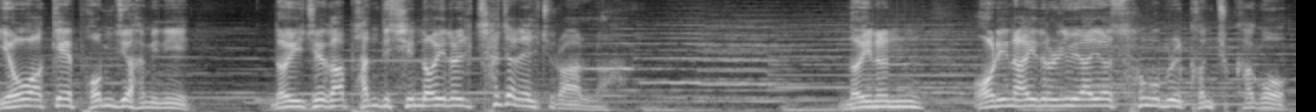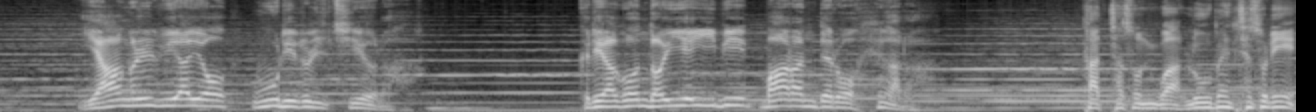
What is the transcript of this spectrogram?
여호와께 범죄함이니 너희 죄가 반드시 너희를 찾아낼 줄 알라. 너희는 어린 아이들을 위하여 성읍을 건축하고 양을 위하여 우리를 지으라. 그리하고 너희의 입이 말한 대로 행하라. 갓 자손과 루벤 자손이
